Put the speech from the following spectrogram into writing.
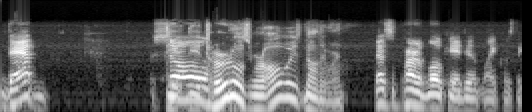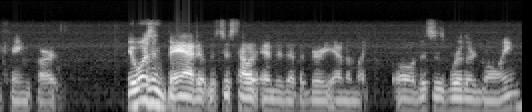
that. The, So the Eternals were always. No, they weren't. that's the part of Loki I didn't like was the Kang part. It wasn't bad. It was just how it ended at the very end. I'm like, oh, this is where they're going.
